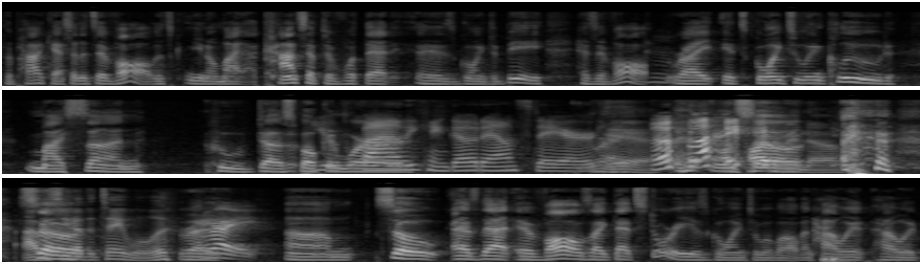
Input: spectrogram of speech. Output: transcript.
the podcast. And it's evolved. It's you know my concept of what that is going to be has evolved mm-hmm. right? It's going to include my son who does spoken you word. finally can go downstairs. Right. yeah. I'm part of it now i so, seen at the table. Right. Right. Um, so as that evolves like that story is going to evolve and how it how it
